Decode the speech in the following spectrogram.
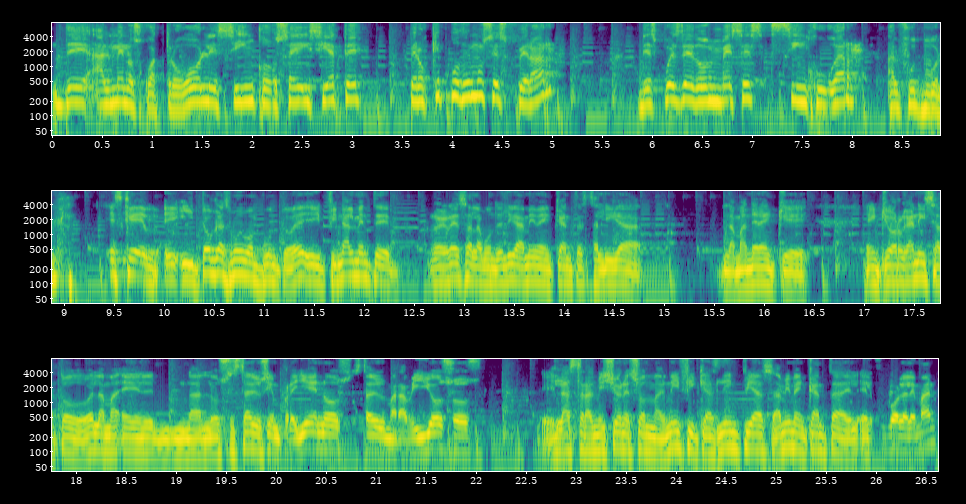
de al menos cuatro goles, cinco, seis, siete. Pero ¿qué podemos esperar después de dos meses sin jugar al fútbol? Es que, eh, y tocas muy buen punto, ¿eh? y finalmente regresa a la Bundesliga. A mí me encanta esta liga, la manera en que, en que organiza todo. ¿eh? La- los estadios siempre llenos, estadios maravillosos, eh, las transmisiones son magníficas, limpias. A mí me encanta el, fútbol alemán.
